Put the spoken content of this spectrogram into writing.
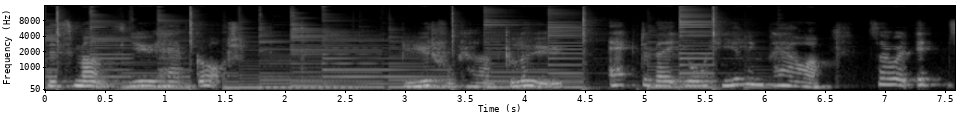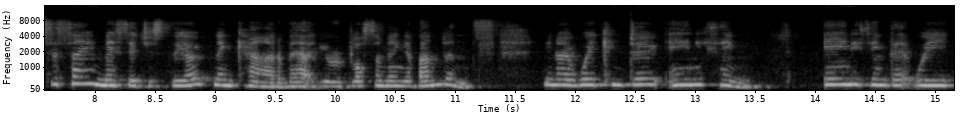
This month you have got beautiful card blue activate your healing power. So it, it's the same message as the opening card about your blossoming abundance. You know, we can do anything, anything that we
